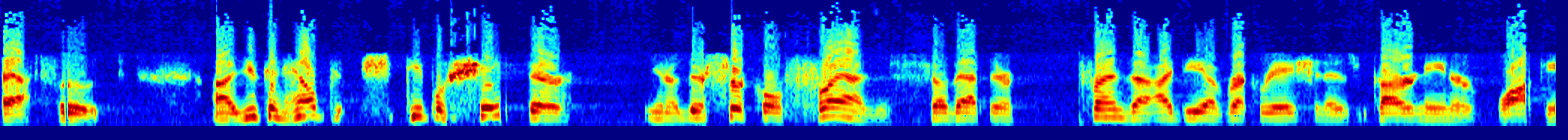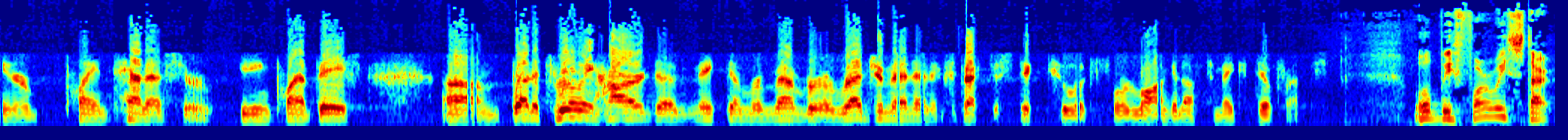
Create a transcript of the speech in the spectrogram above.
fast foods. Uh, you can help sh- people shape their you know their circle of friends so that their friends' idea of recreation is gardening or walking or playing tennis or eating plant based. Um, but it's really hard to make them remember a regimen and expect to stick to it for long enough to make a difference. Well, before we start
